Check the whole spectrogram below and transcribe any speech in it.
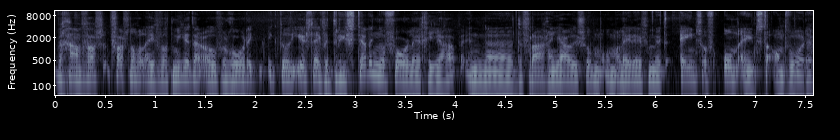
we gaan vast, vast nog wel even wat meer daarover horen. Ik, ik wil je eerst even drie stellingen voorleggen, Jaap. En eh, de vraag aan jou is om, om alleen even met eens of oneens te antwoorden.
